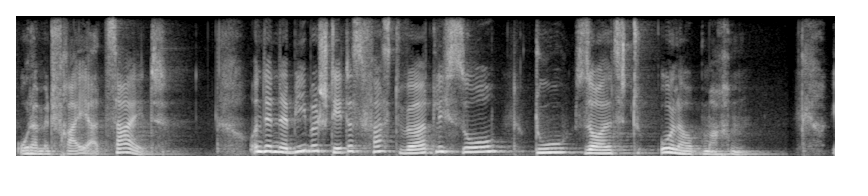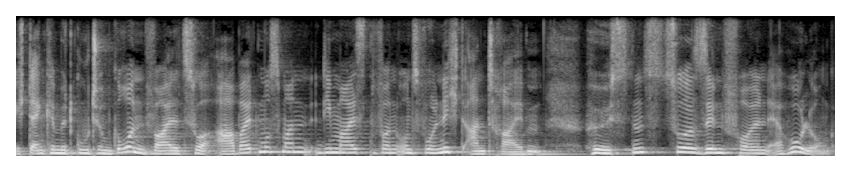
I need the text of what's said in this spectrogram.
oder mit freier Zeit. Und in der Bibel steht es fast wörtlich so, du sollst Urlaub machen. Ich denke mit gutem Grund, weil zur Arbeit muss man die meisten von uns wohl nicht antreiben, höchstens zur sinnvollen Erholung.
